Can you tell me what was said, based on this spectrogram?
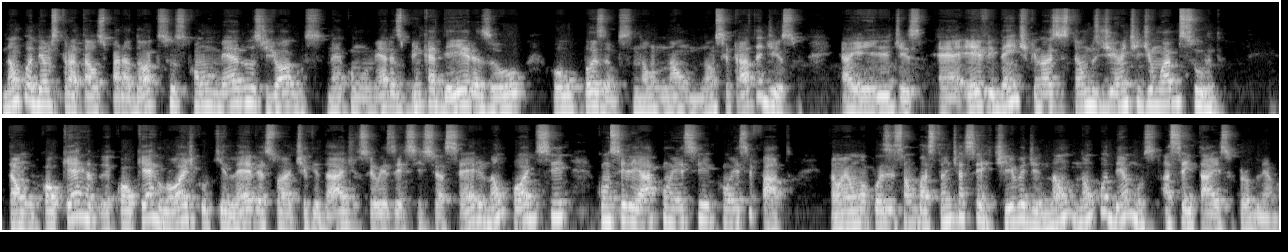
não podemos tratar os paradoxos como meros jogos, né, como meras brincadeiras ou, ou puzzles. Não, não, não se trata disso. Aí ele diz: é evidente que nós estamos diante de um absurdo. Então, qualquer, qualquer lógico que leve a sua atividade, o seu exercício a sério, não pode se conciliar com esse, com esse fato. Então, é uma posição bastante assertiva de não, não podemos aceitar esse problema.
